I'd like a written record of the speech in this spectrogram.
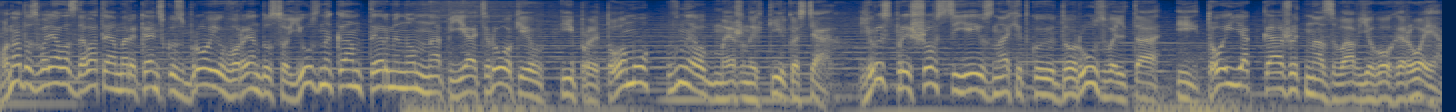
Вона дозволяла здавати американську зброю в оренду союзникам терміном на 5 років, і при тому в необмежених кількостях. Юрист прийшов з цією знахідкою до Рузвельта, і той, як кажуть, назвав його героєм.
